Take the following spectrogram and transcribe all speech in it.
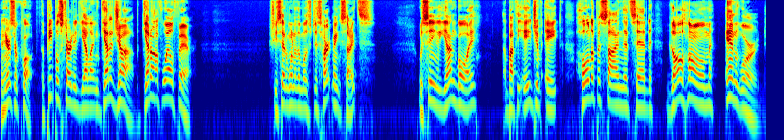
And here's her quote The people started yelling, Get a job, get off welfare. She said one of the most disheartening sights was seeing a young boy about the age of eight hold up a sign that said, Go home, N word.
